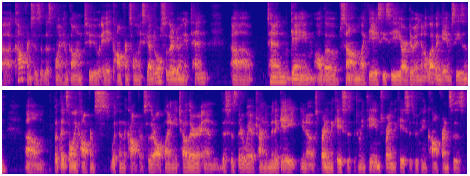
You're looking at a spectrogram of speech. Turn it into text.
uh, conferences at this point have gone to a conference only schedule. So they're doing a 10, uh, 10 game, although some, like the ACC, are doing an 11 game season. Um, but it's only conference within the conference. So they're all playing each other. And this is their way of trying to mitigate, you know, spreading the cases between teams, spreading the cases between conferences.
